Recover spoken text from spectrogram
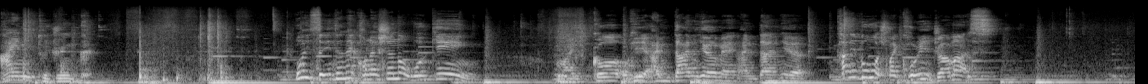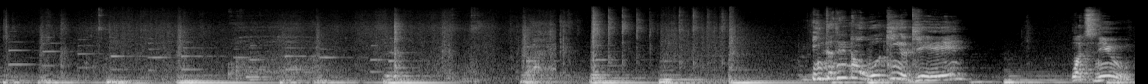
I need to drink. Why is the internet connection not working? Oh my god. Okay, I'm done here, man. I'm done here. Can't even watch my Korean dramas. Internet not working again? What's new?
